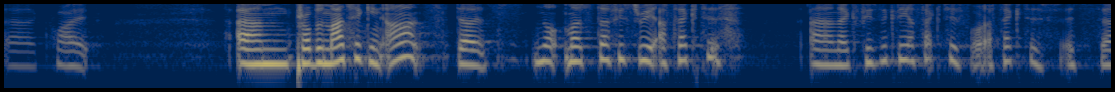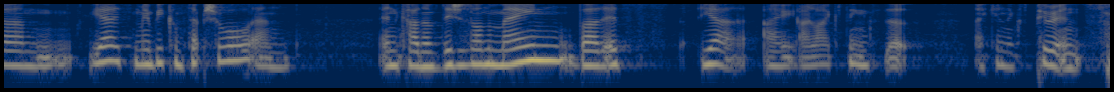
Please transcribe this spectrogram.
uh, quite um, problematic in arts. that not much stuff is really affective, uh, like physically affective or affective. It's um, yeah, it's maybe conceptual and and kind of digital domain, but it's yeah, I, I like things that I can experience.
